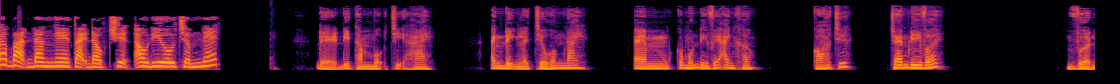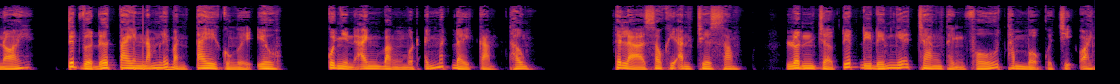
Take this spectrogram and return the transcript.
Các bạn đang nghe tại đọc audio net Để đi thăm mộ chị hai. Anh định là chiều hôm nay. Em có muốn đi với anh không? Có chứ, cho em đi với. Vừa nói, Tuyết vừa đưa tay nắm lấy bàn tay của người yêu. Cô nhìn anh bằng một ánh mắt đầy cảm thông. Thế là sau khi ăn trưa xong, Luân chở Tuyết đi đến Nghĩa Trang thành phố thăm mộ của chị Oanh.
